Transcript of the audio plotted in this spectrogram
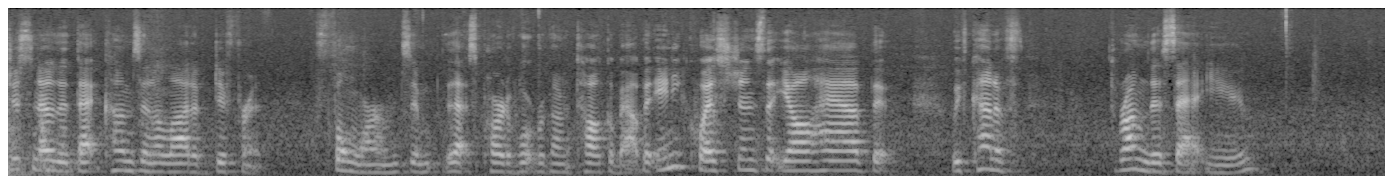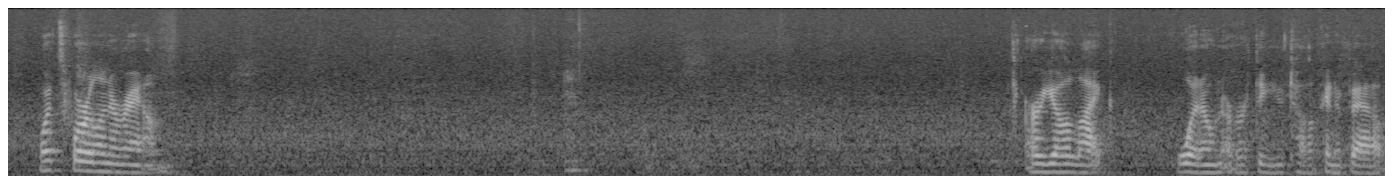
just know that that comes in a lot of different forms, and that's part of what we're going to talk about. But any questions that y'all have that we've kind of thrown this at you? What's whirling around? Are y'all like, what on earth are you talking about?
